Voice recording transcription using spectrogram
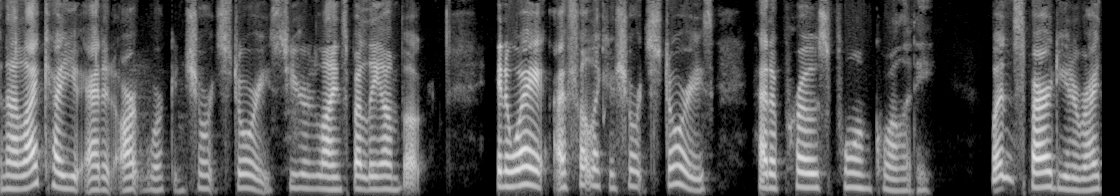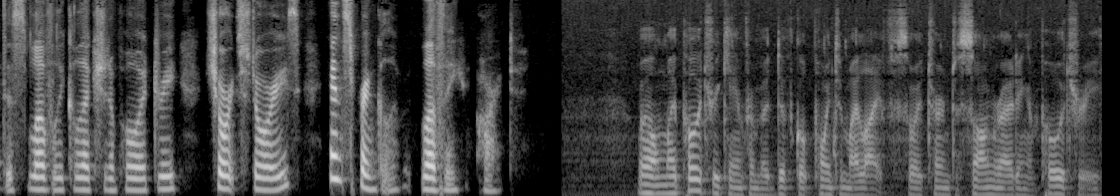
and I like how you added artwork and short stories to your Lines by Leon book. In a way, I felt like your short stories had a prose poem quality. What inspired you to write this lovely collection of poetry, short stories, and sprinkle of lovely art? Well, my poetry came from a difficult point in my life, so I turned to songwriting and poetry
